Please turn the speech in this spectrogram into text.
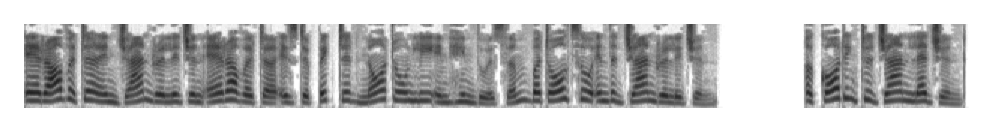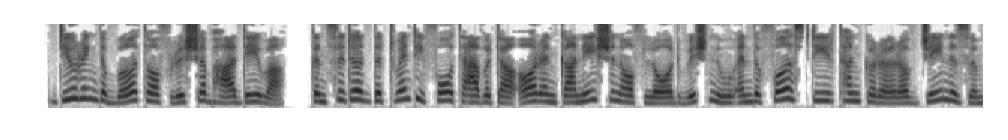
Airavata in Jain religion Airavata is depicted not only in Hinduism but also in the Jain religion. According to Jain legend, during the birth of Rishabha Deva, considered the 24th avatar or incarnation of Lord Vishnu and the first Tirthankara of Jainism,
